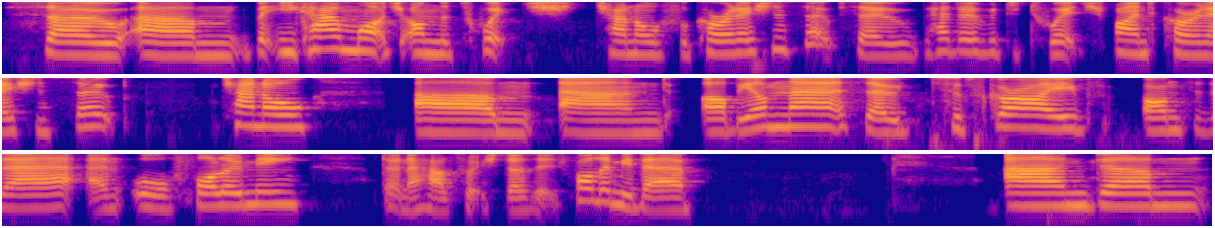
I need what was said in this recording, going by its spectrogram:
so, um, but you can watch on the Twitch channel for Coronation Soap. So head over to Twitch, find Coronation Soap channel, um, and I'll be on there. So subscribe onto there and or follow me. I don't know how Twitch does it. Follow me there. And um,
